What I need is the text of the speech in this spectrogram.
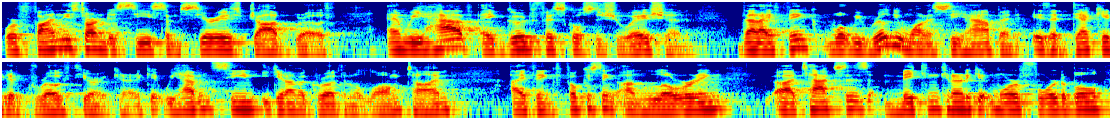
We're finally starting to see some serious job growth, and we have a good fiscal situation that I think what we really want to see happen is a decade of growth here in Connecticut. We haven't seen economic growth in a long time. I think focusing on lowering uh, taxes, making Connecticut more affordable,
